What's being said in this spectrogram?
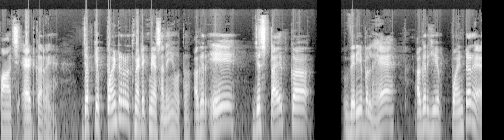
پانچ ایڈ کر رہے ہیں جبکہ پوائنٹر ارتھمیٹک میں ایسا نہیں ہوتا اگر اے جس ٹائپ کا ویریبل ہے اگر یہ پوائنٹر ہے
